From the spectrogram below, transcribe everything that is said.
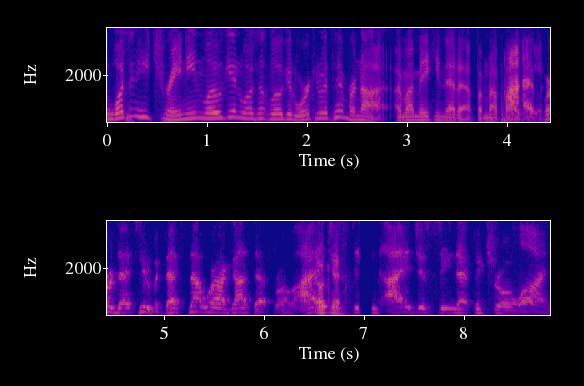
wasn't he training Logan? Wasn't Logan working with him or not? Am I making that up? I'm not positive. I've heard that too, but that's not where I got that from. I okay. just seen. I had just seen that picture online,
